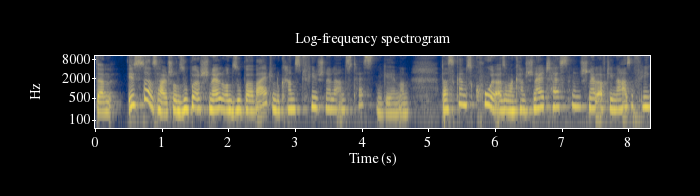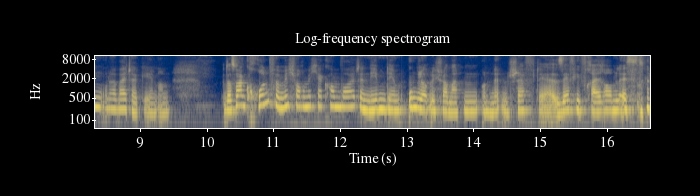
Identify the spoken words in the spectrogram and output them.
dann ist das halt schon super schnell und super weit und du kannst viel schneller ans Testen gehen. Und das ist ganz cool. Also man kann schnell testen, schnell auf die Nase fliegen oder weitergehen. Und das war ein Grund für mich, warum ich herkommen wollte, neben dem unglaublich charmanten und netten Chef, der sehr viel Freiraum lässt.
